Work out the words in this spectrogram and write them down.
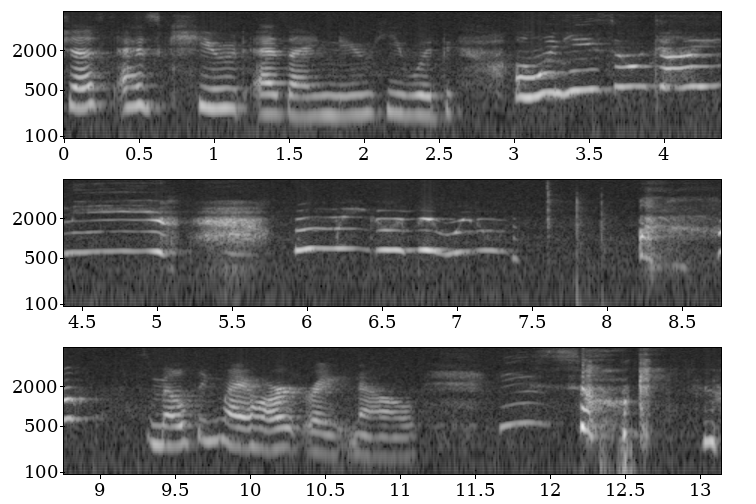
just as cute as I knew he would be. Oh, and he's so tiny! Oh my god, that little... it's melting my heart right now. He's so cute.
